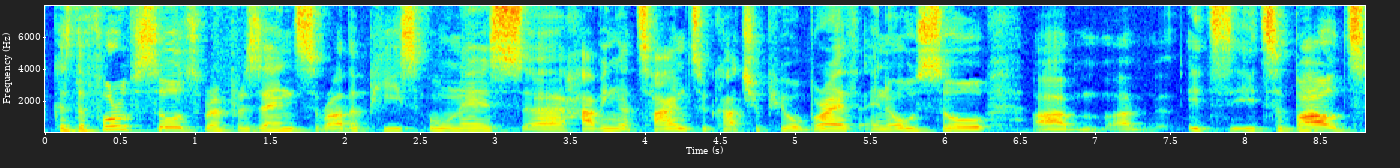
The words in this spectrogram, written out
Because the four of swords represents rather peacefulness uh, having a time to catch up your breath and also um, uh, it's it's about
